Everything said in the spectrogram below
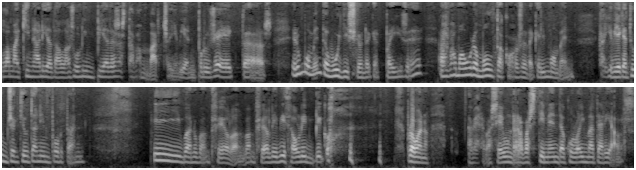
la maquinària de les Olimpíades estava en marxa, hi havia projectes... Era un moment d'ebullició en aquest país, eh? Es va moure molta cosa en aquell moment, que hi havia aquest objectiu tan important. I, bueno, vam fer, vam fer l'Ibiza Olímpico. Però, bueno, a veure, va ser un revestiment de color i materials,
